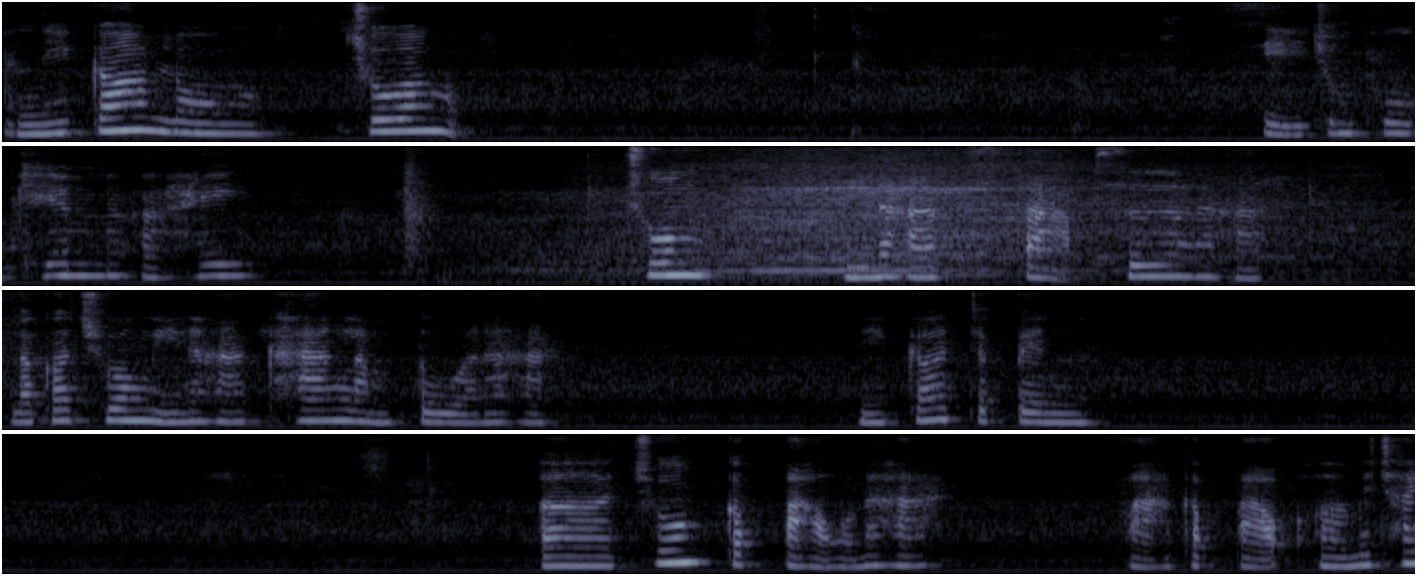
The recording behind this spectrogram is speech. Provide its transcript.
อันนี้ก็ลงช่วง สีชมพูเข้มนะคะ ให้ช่วงนี้นะคะสาบเสื้อนะคะ แล้วก็ช่วงนี้นะคะ ข้างลำตัวนะคะ นี่ก็จะเป็นช่วงกระเป๋านะคะ ฝากระเป๋าเออไม่ใช่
